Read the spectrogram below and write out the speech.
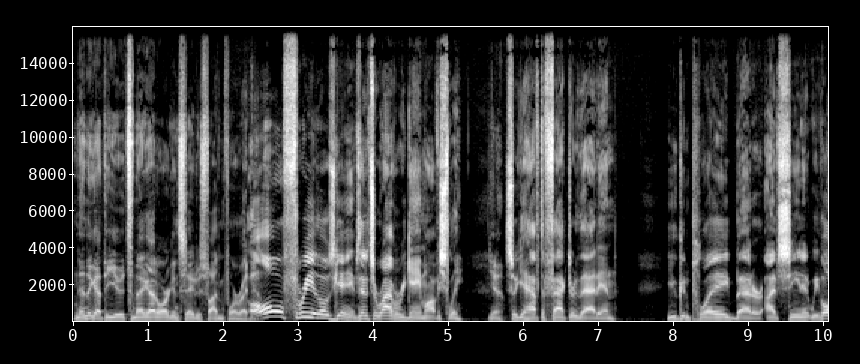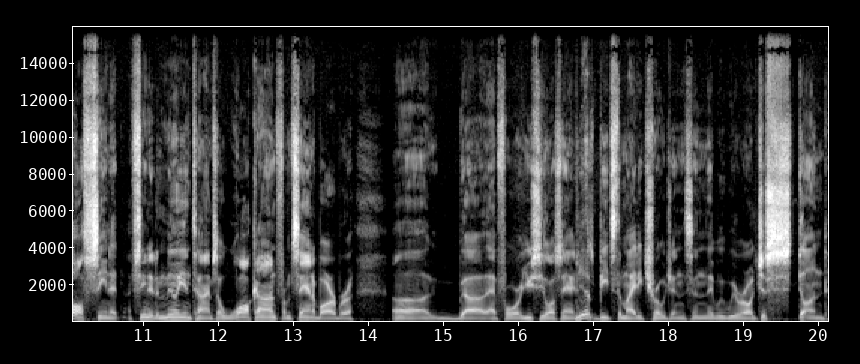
And then they got the Utes, and they got Oregon State, who's five and four right now. All three of those games, and it's a rivalry game, obviously. Yeah. So you have to factor that in. You can play better. I've seen it. We've all seen it. I've seen it a million times. A walk on from Santa Barbara uh, uh, at for UC Los Angeles Yep. beats the mighty Trojans, and they, we, we were all just stunned.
